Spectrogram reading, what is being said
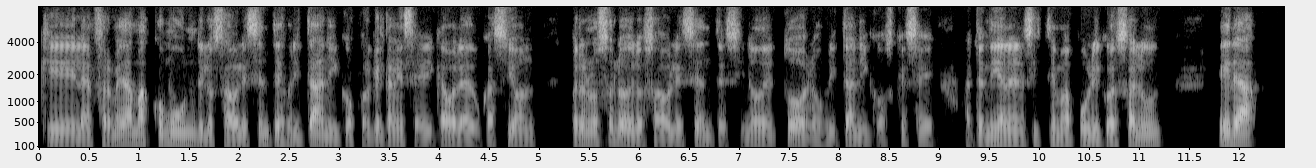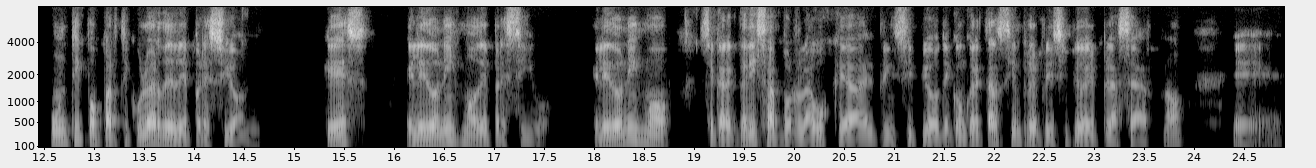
que la enfermedad más común de los adolescentes británicos, porque él también se dedicaba a la educación, pero no solo de los adolescentes, sino de todos los británicos que se atendían en el sistema público de salud, era un tipo particular de depresión, que es el hedonismo depresivo. El hedonismo se caracteriza por la búsqueda del principio, de concretar siempre el principio del placer, ¿no? Eh,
